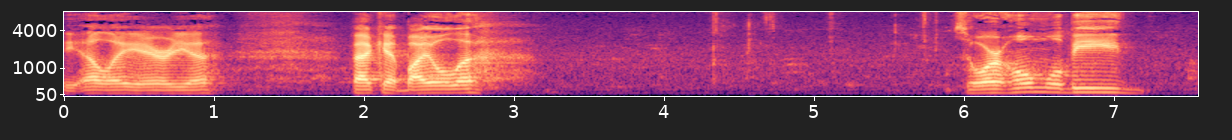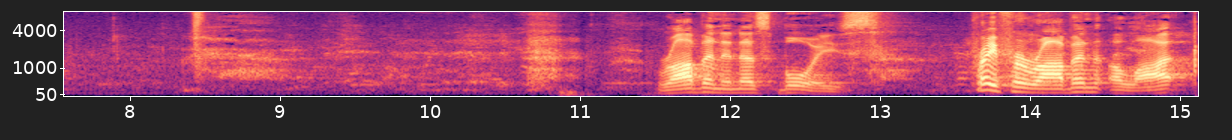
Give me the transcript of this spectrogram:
the LA area, back at Biola. So, our home will be Robin and us boys. Pray for Robin a lot.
